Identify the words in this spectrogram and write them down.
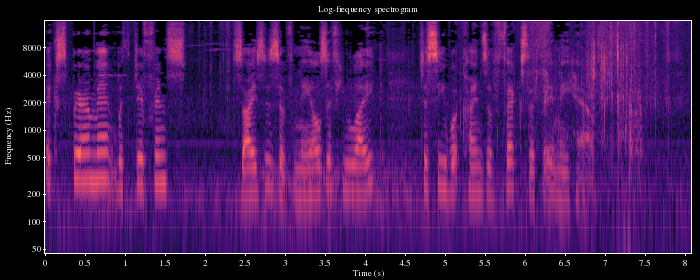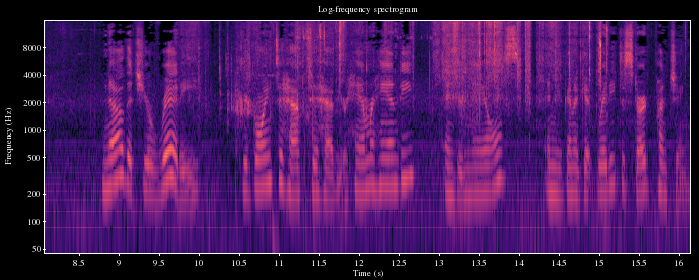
Experiment with different sizes of nails if you like to see what kinds of effects that they may have. Now that you're ready, you're going to have to have your hammer handy and your nails and you're going to get ready to start punching.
